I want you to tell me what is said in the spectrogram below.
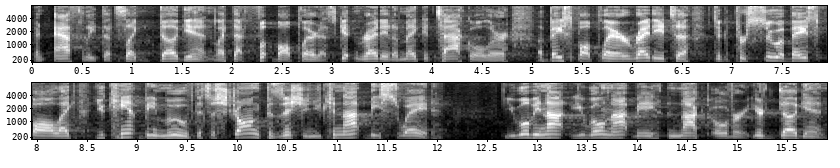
an athlete that's like dug in, like that football player that's getting ready to make a tackle or a baseball player ready to, to pursue a baseball. Like you can't be moved. It's a strong position. You cannot be swayed. You will be not, you will not be knocked over. You're dug in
